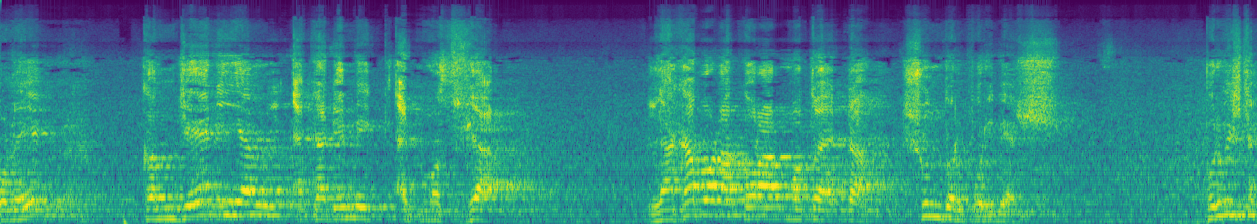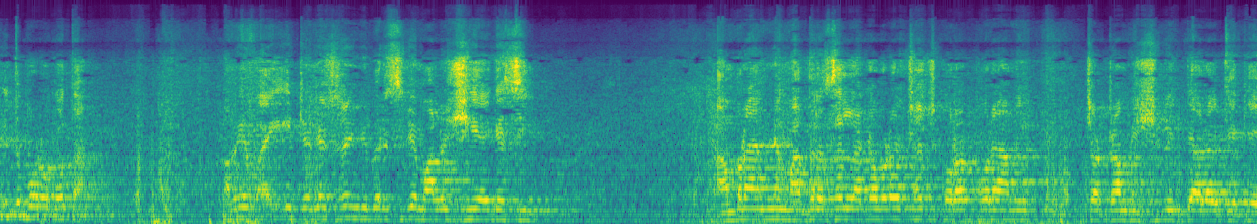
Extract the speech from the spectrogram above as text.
বলে কনজেনিয়াল একাডেমিক অ্যাটমসফিয়ার লেখাপড়া করার মতো একটা সুন্দর পরিবেশ। পরিবেশটা কিন্তু বড় কথা। আমি ইন্টারন্যাশনাল ইউনিভার্সিটি মালয়েশিয়ায় গেছি। আমরা এমনি মাদ্রাসার লেখাপড়া শেষ করার পরে আমি চট্টগ্রাম বিশ্ববিদ্যালয় থেকে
